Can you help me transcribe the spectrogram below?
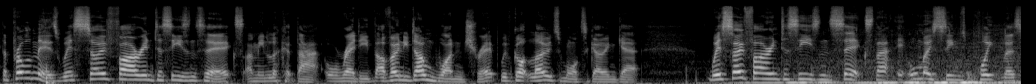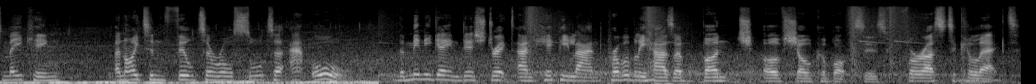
The problem is, we're so far into Season 6, I mean, look at that already. I've only done one trip, we've got loads more to go and get. We're so far into Season 6 that it almost seems pointless making an item filter or sorter at all. The minigame district and Hippie Land probably has a bunch of shulker boxes for us to collect.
